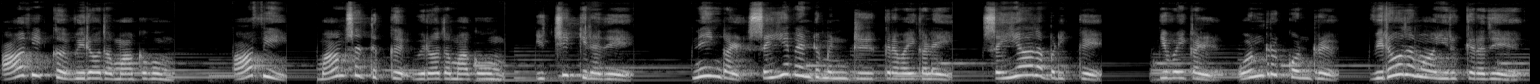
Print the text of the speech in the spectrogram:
ஆவிக்கு விரோதமாகவும் ஆவி மாம்சத்துக்கு விரோதமாகவும் இச்சிக்கிறது. நீங்கள் செய்ய வேண்டுமென்றிருக்கிறவைகளை செய்யாதபடிக்கு இவைகள் ஒன்றுக்கொன்று விரோதமாயிருக்கிறது.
